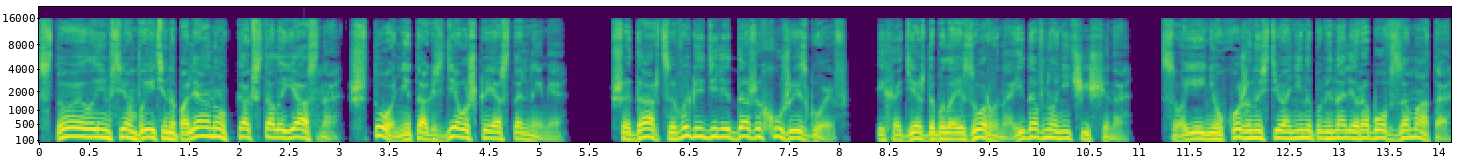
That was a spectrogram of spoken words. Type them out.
Стоило им всем выйти на поляну, как стало ясно, что не так с девушкой и остальными. Шедарцы выглядели даже хуже изгоев. Их одежда была изорвана и давно не чищена. Своей неухоженностью они напоминали рабов Замата.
